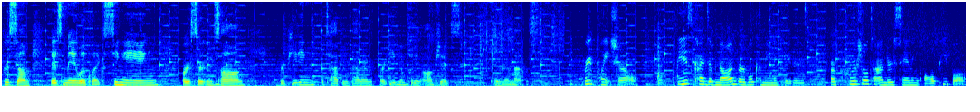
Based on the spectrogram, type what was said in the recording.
For some, this may look like singing or a certain song, repeating a tapping pattern, or even putting objects in their mouths. Great point, Cheryl. These kinds of nonverbal communicators are crucial to understanding all people,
